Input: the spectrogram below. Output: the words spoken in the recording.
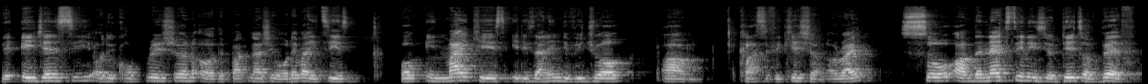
the agency or the corporation or the partnership, whatever it is. But in my case, it is an individual um, classification. All right. So um, the next thing is your date of birth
